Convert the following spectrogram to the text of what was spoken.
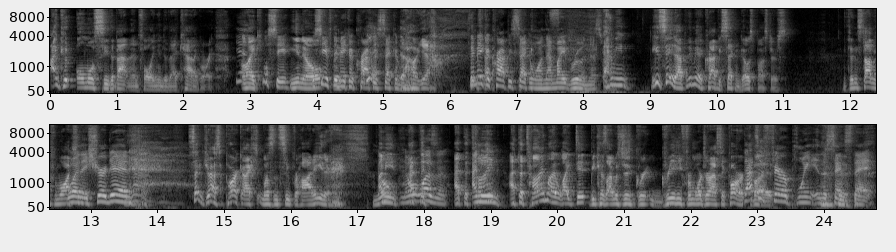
i could almost see the batman falling into that category Yeah, like we'll see. you know We'll see if they like- make a crappy yeah. second oh, one. oh yeah If they make a crappy second one, that might ruin this one. i mean you can say that but they made a crappy second ghostbusters it didn't stop me from watching Boy, they sure did. Second Jurassic Park actually wasn't super hot either. I mean, no, it the- wasn't. At the time, I mean- at the time, I liked it because I was just gr- greedy for more Jurassic Park. That's but, a fair point in the sense that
